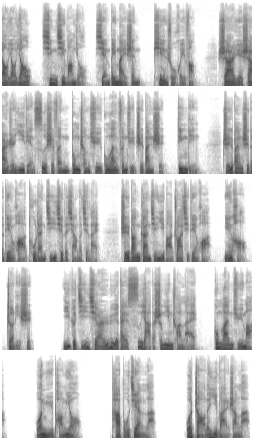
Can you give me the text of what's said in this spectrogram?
幺幺幺，轻信网友显摆卖身，骗术回放。十二月十二日一点四十分，东城区公安分局值班室，丁玲，值班室的电话突然急切的响了起来。值班干警一把抓起电话：“您好，这里是。”一个急切而略带嘶哑的声音传来：“公安局吗？我女朋友，她不见了，我找了一晚上了，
